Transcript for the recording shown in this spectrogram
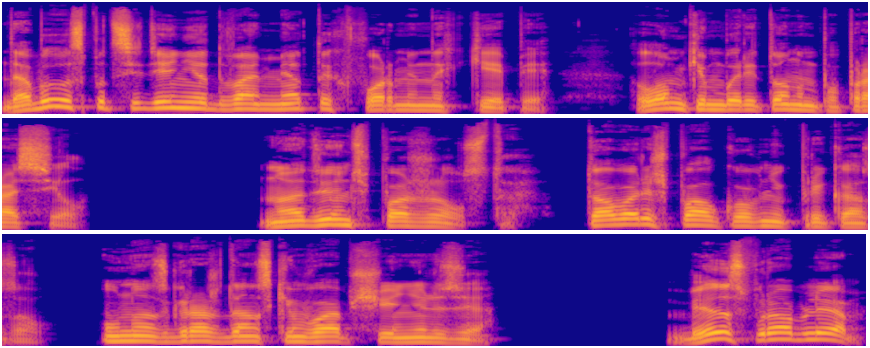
Добыл из-под сиденья два мятых форменных кепи. Ломким баритоном попросил. «Наденьте, пожалуйста. Товарищ полковник приказал. У нас гражданским вообще нельзя». «Без проблем»,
